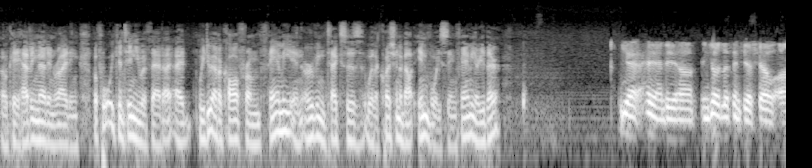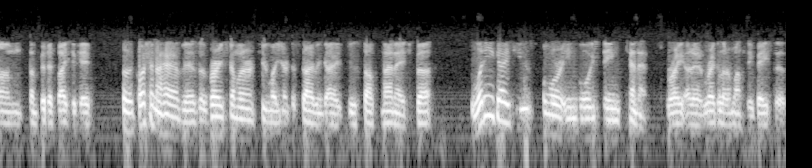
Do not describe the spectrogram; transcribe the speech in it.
Okay, having that in writing. Before we continue with that, I, I, we do have a call from Fami in Irving, Texas, with a question about invoicing. Fami, are you there? Yeah. Hey, Andy. Uh, enjoyed listening to your show. Um, some good advice you gave. So the question I have is uh, very similar to what you're describing, guys, to self-manage. But what do you guys use for invoicing tenants, right, on a regular monthly basis?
